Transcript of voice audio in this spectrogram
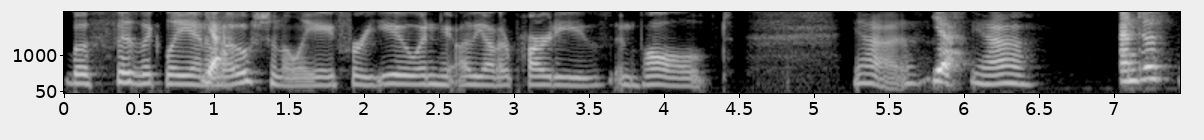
both physically and Yeah. emotionally for you and the other parties involved. Yeah. Yeah. Yeah. and just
